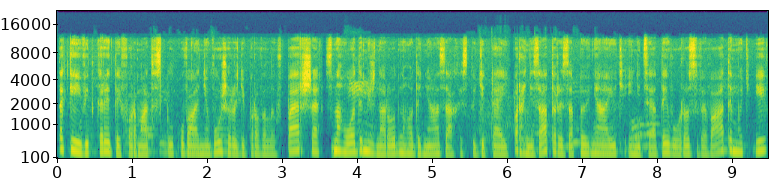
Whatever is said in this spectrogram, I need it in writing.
Такий відкритий формат спілкування в Ужгороді провели вперше з нагоди Міжнародного дня захисту дітей. Організатори запевняють, ініціативу розвиватимуть і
